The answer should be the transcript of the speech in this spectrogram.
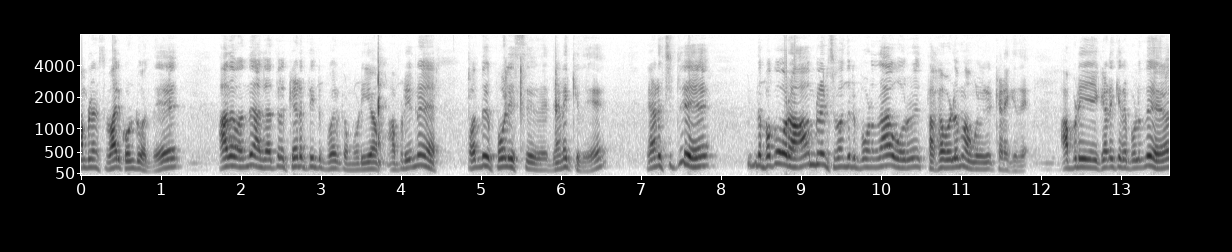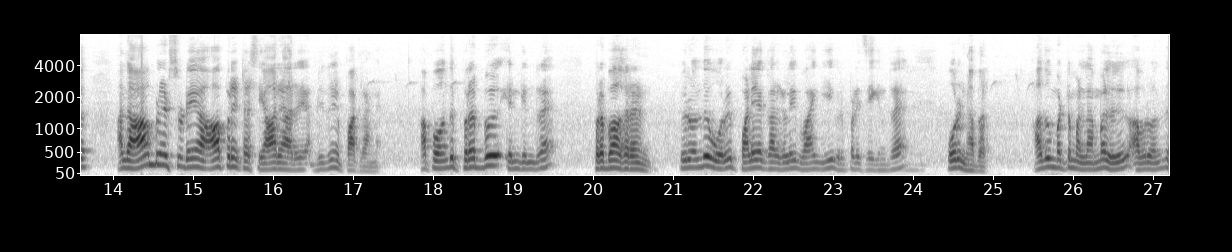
ஆம்புலன்ஸ் மாதிரி கொண்டு வந்து அதை வந்து அந்த இடத்துல கிடத்திட்டு போயிருக்க முடியும் அப்படின்னு வந்து போலீஸ் நினைக்குது. நினச்சிட்டு இந்த பக்கம் ஒரு ஆம்புலன்ஸ் வந்துட்டு போனதா ஒரு தகவலும் அவங்களுக்கு கிடைக்குது. அப்படி கிடைக்கிற பொழுது அந்த ஆம்புலன்ஸுடைய ஆப்ரேட்டர்ஸ் யார் யார் அப்படின்னு பார்க்குறாங்க. அப்போ வந்து பிரபு என்கின்ற பிரபாகரன் இவர் வந்து ஒரு பழைய கார்களை வாங்கி விற்பனை செய்கின்ற ஒரு நபர். அது மட்டும் அல்லாமல் அவர் வந்து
